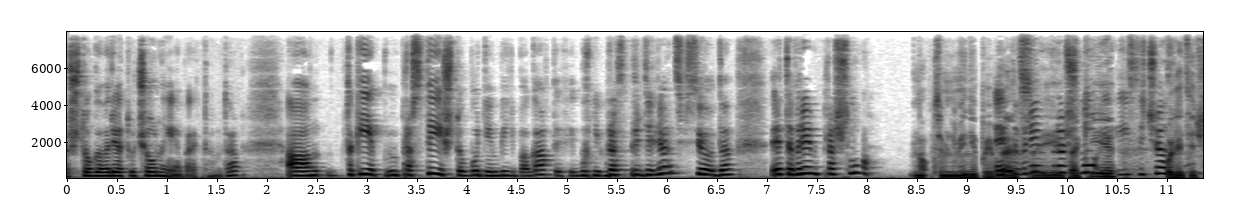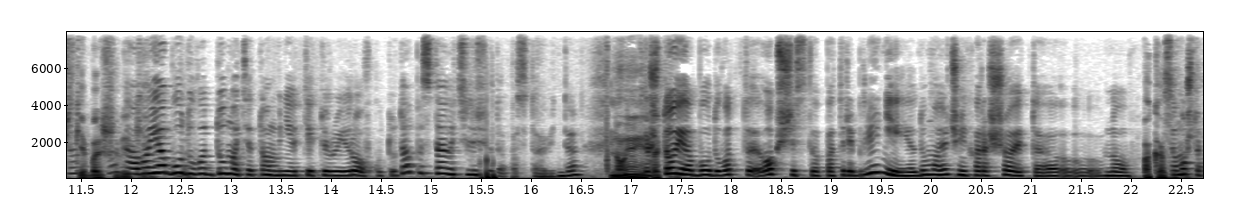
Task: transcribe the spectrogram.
что говорят ученые об этом, да. А такие простые, что будем бить богатых и будем распределять все, да, это время прошло. Но, тем не менее, появляются и прошло, такие и сейчас, политические ну, большевики. Ну, да, а я буду вот думать о том, мне татуировку туда поставить или сюда поставить, да? Ну, и Что так... я буду? Вот общество потребления, я думаю, очень хорошо это, э, ну, Показывает. потому что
